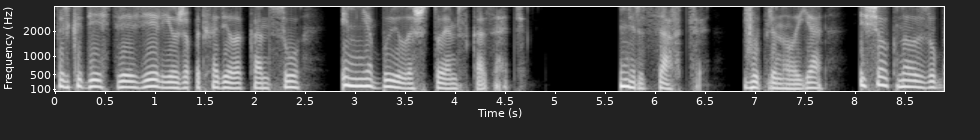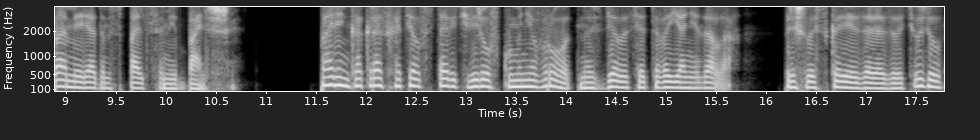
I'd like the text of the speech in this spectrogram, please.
Только действие зелья уже подходило к концу, и мне было, что им сказать. «Мерзавцы!» — выплюнула я и щелкнула зубами рядом с пальцами Бальши. Парень как раз хотел вставить веревку мне в рот, но сделать этого я не дала. Пришлось скорее завязывать узел,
